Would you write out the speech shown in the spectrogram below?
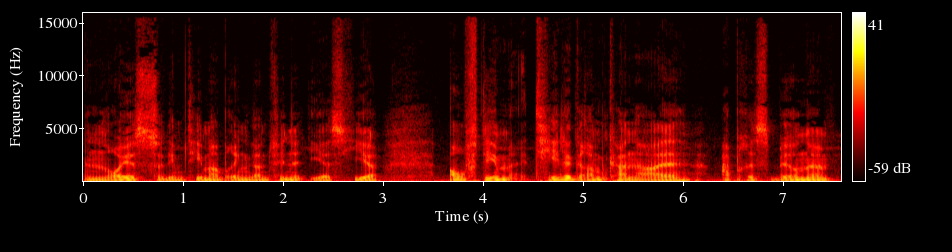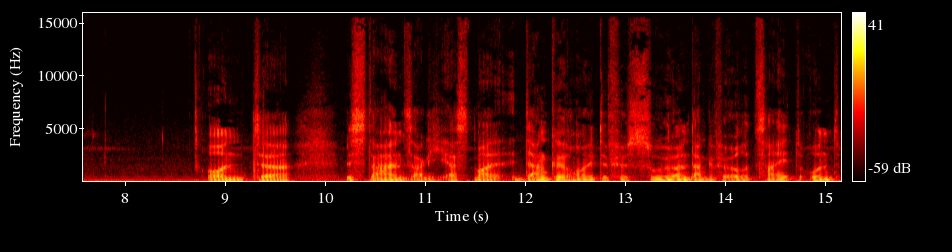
Neues zu dem Thema bringen, dann findet ihr es hier auf dem Telegram-Kanal Abrissbirne. Und äh, bis dahin sage ich erstmal Danke heute fürs Zuhören, danke für eure Zeit und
